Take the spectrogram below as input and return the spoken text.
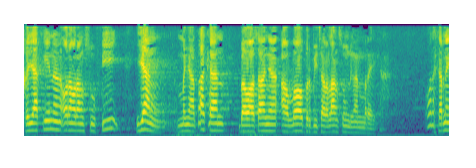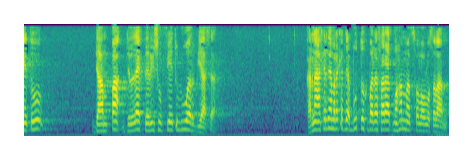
Keyakinan orang-orang sufi yang menyatakan bahwasanya Allah berbicara langsung dengan mereka. Oleh karena itu, dampak jelek dari sufia itu luar biasa. Karena akhirnya mereka tidak butuh kepada syariat Muhammad SAW.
